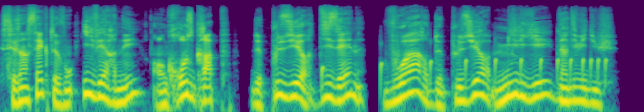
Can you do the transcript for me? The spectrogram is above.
ces insectes vont hiverner en grosses grappes de plusieurs dizaines, voire de plusieurs milliers d'individus.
